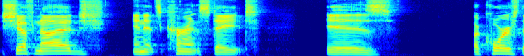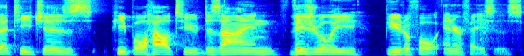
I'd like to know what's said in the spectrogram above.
Shift Nudge in its current state is a course that teaches people how to design visually beautiful interfaces.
